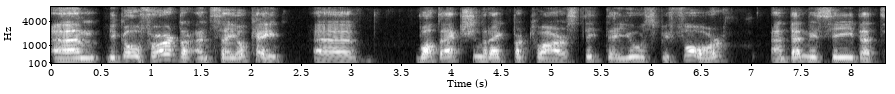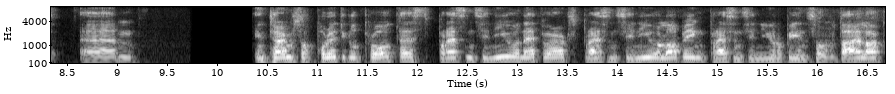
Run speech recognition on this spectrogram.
um, we go further and say, okay, uh, what action repertoires did they use before? And then we see that um, in terms of political protest, presence in EU networks, presence in EU lobbying, presence in European social dialogue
